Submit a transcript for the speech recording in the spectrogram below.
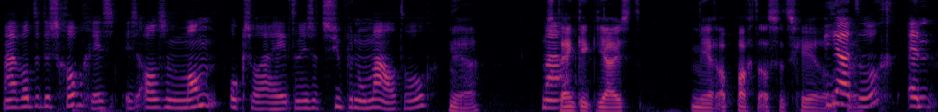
Maar wat het dus grappig is, is als een man okselhaar heeft, dan is dat super normaal, toch? ja. Maar, Dus denk ik juist meer apart als het scheren. Ja, zo. toch? En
